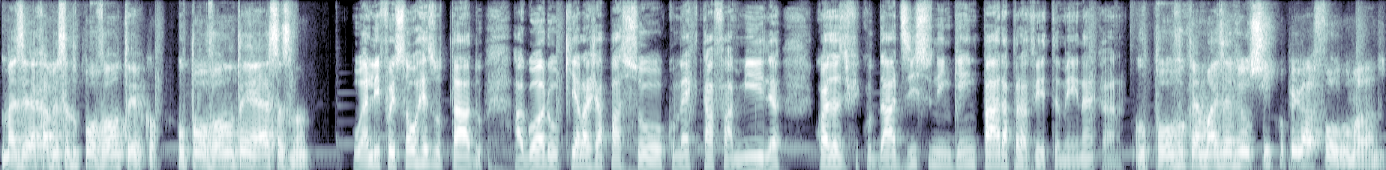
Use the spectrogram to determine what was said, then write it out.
Mas é a cabeça do povão, Teco. O povão não tem essas, mano. Ali foi só o resultado. Agora, o que ela já passou, como é que tá a família, quais as dificuldades, isso ninguém para pra ver também, né, cara? O povo quer mais é ver o circo pegar fogo, malandro.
